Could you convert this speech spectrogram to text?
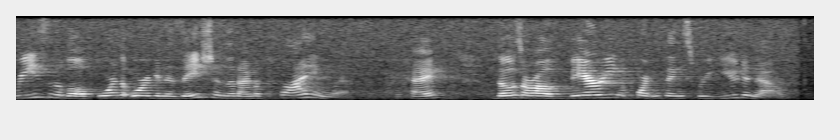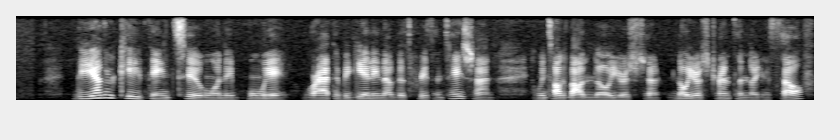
reasonable for the organization that I'm applying with, okay? Those are all very important things for you to know. The other key thing too, when, it, when we were at the beginning of this presentation, and we talked about know your know your strengths and know yourself.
